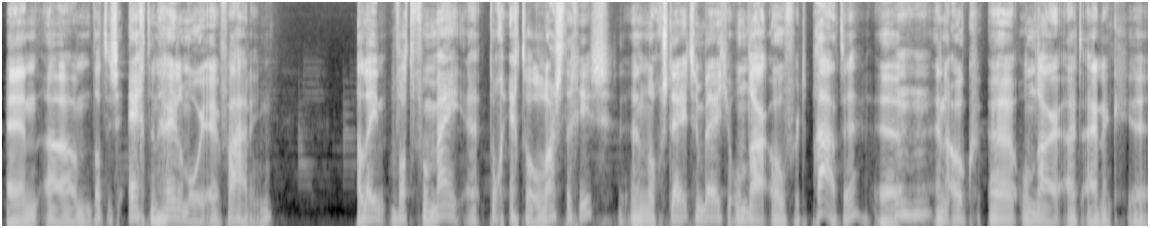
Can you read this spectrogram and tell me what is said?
En ehm, dat is echt een hele mooie ervaring. Alleen wat voor mij eh, toch echt wel lastig is, en nog steeds een beetje, om daarover te praten. eh, Mhm. En ook eh, om daar uiteindelijk eh, eh,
